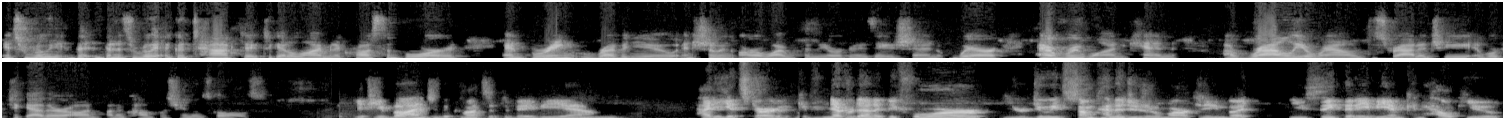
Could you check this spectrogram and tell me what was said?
it's really then it's really a good tactic to get alignment across the board and bring revenue and showing ROI within the organization where everyone can uh, rally around the strategy and work together on, on accomplishing those goals. If you buy into the concept of ABM, how do you get started? If you've never done it before, you're doing some kind of digital marketing, but you think that ABM can help you,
